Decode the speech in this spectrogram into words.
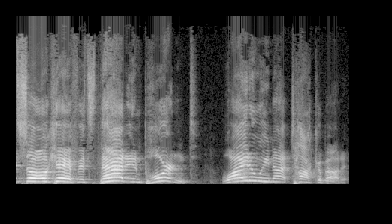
And so, okay, if it's that important, why do we not talk about it?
